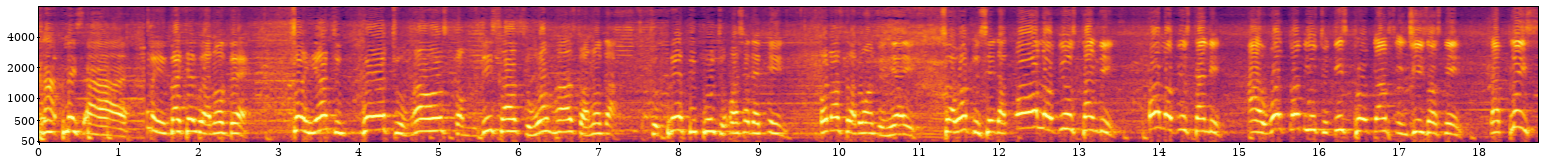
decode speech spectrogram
Now, please, uh, we invited, we are not there. So he had to go to house, from this house to one house to another, to pray people to usher them in. Others don't want to hear it. So I want to say that all of you standing, all of you standing, I welcome you to these programs in Jesus' name. Now please,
